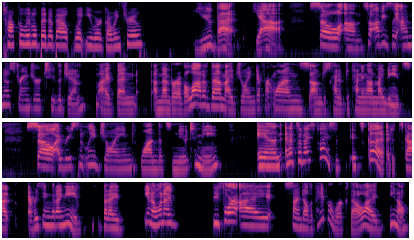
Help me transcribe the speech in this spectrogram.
talk a little bit about what you were going through? You bet. Yeah. So, um, so obviously, I'm no stranger to the gym. I've been a member of a lot of them. I join different ones, um, just kind of depending on my needs. So, I recently joined one that's new to me, and and it's a nice place. It's good. It's got everything that I need. But I, you know, when I before I signed all the paperwork, though, I, you know,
